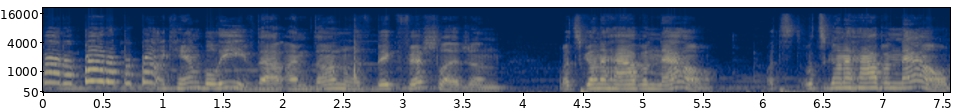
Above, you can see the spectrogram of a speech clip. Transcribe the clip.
I can't believe that I'm done with Big Fish Legend. What's gonna happen now? What's what's gonna happen now?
